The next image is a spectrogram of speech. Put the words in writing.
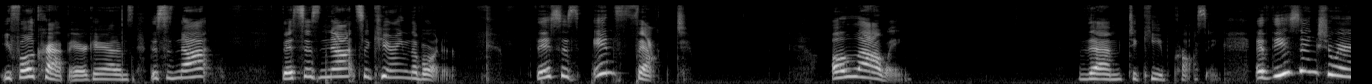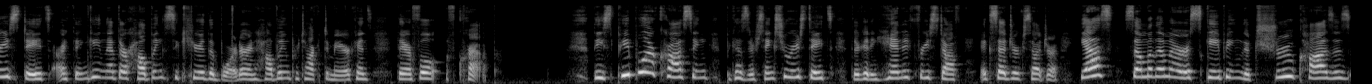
you're full of crap, Eric Adams. This is not this is not securing the border. This is, in fact, allowing them to keep crossing. If these sanctuary states are thinking that they're helping secure the border and helping protect Americans, they're full of crap. These people are crossing because they're sanctuary states, they're getting handed free stuff, etc., etc. Yes, some of them are escaping the true causes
